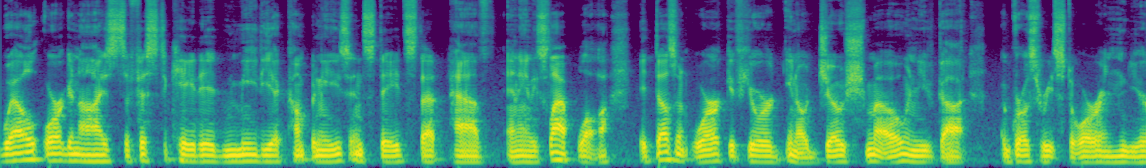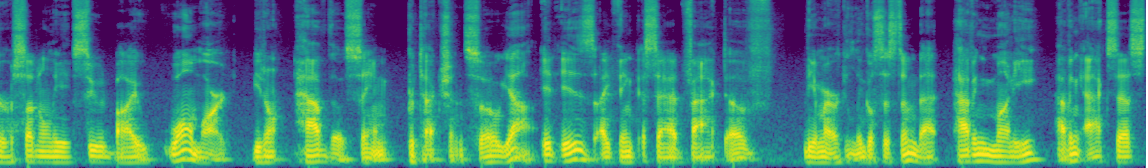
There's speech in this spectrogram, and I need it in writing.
well organized, sophisticated media companies in states that have an anti SLAPP law. It doesn't work if you're, you know, Joe Schmo and you've got a grocery store and you're suddenly sued by Walmart you don't have those same protections. So, yeah, it is, I think, a sad fact of the American legal system that having money, having access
